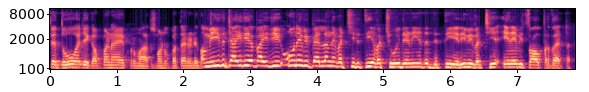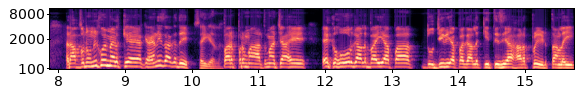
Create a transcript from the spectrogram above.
ਤੇ ਦੋ ਹਜੇ ਗੱਭਣ ਹੈ ਪ੍ਰਮਾਤਮਾ ਨੂੰ ਪਤਾ ਇਹਨਾਂ ਨੇ ਉਮੀਦ ਚਾਹੀਦੀ ਹੈ ਬਾਈ ਜੀ ਉਹਨੇ ਵੀ ਪਹਿਲਾਂ ਨੇ ਵੱਛੀ ਦਿੱਤੀ ਹੈ ਵੱਛੂ ਹੀ ਦੇਣੀ ਹੈ ਤੇ ਦਿੱਤੀ ਇਹਦੀ ਵੀ ਵੱਛੀ ਹੈ ਇਹਨੇ ਵੀ 100% ਰੱਬ ਨੂੰ ਨਹੀਂ ਕੋਈ ਮਿਲ ਕੇ ਆਇਆ ਕਹਿ ਨਹੀਂ ਸਕਦੇ। ਸਹੀ ਗੱਲ ਆ। ਪਰ ਪ੍ਰਮਾਤਮਾ ਚਾਹੇ ਇੱਕ ਹੋਰ ਗੱਲ ਬਾਈ ਆਪਾਂ ਦੂਜੀ ਵੀ ਆਪਾਂ ਗੱਲ ਕੀਤੀ ਸੀ ਆ ਹੜ ਭੀੜਤਾਂ ਲਈ।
